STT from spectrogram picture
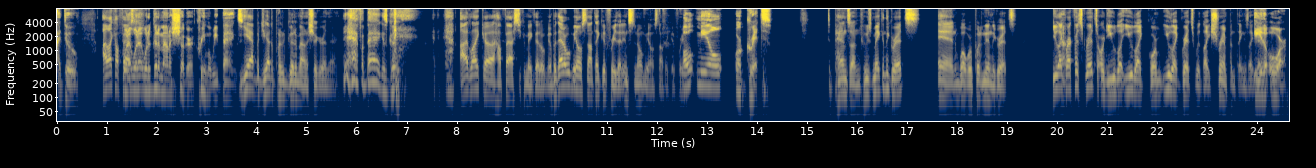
I do. I like how fast. with, a, with a good amount of sugar, cream of wheat bangs. yeah, but you have to put a good amount of sugar in there. Yeah, Half a bag is good. I like uh, how fast you can make that oatmeal, but that oatmeal is not that good for you. That instant oatmeal is not that good for you. Oatmeal or grits? Depends on who's making the grits and what we're putting in the grits. You like Yeah. breakfast grits, or do you like you like gourm you like grits with like shrimp and things like Either that? Either or.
